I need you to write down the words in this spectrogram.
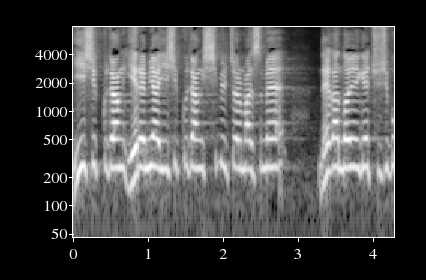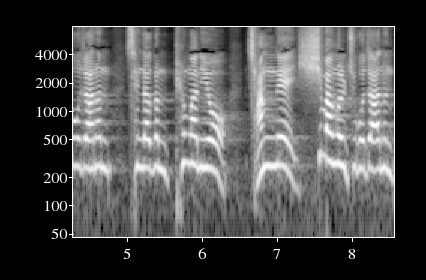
29장 예레미야 29장 11절 말씀에 내가 너에게 주시고자 하는 생각은 평안이요 장래 희망을 주고자 하는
